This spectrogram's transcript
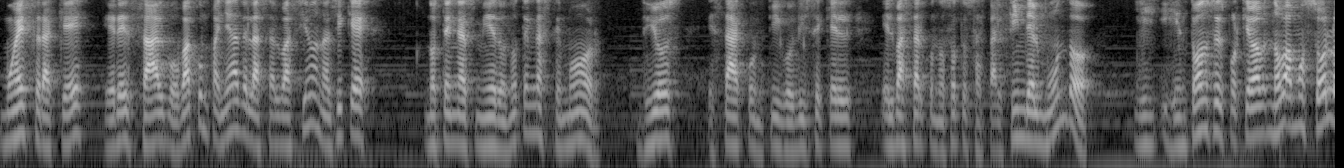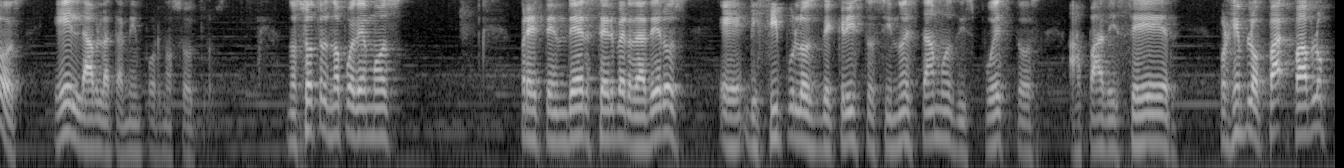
muestra que eres salvo. Va acompañada de la salvación. Así que no tengas miedo, no tengas temor. Dios está contigo. Dice que Él, él va a estar con nosotros hasta el fin del mundo. Y, y entonces, ¿por qué no vamos solos? Él habla también por nosotros. Nosotros no podemos pretender ser verdaderos eh, discípulos de Cristo si no estamos dispuestos a padecer. Por ejemplo, Pablo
